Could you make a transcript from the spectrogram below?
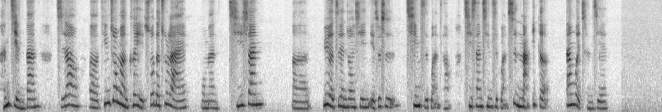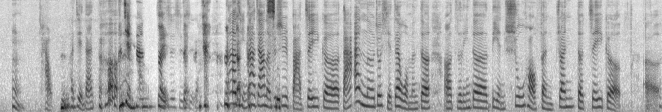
很简单，只要呃听众们可以说得出来，我们岐山呃育儿资源中心，也就是亲子馆哈，旗山亲子馆是哪一个单位承接？嗯。好，很简单，很简单，对，是是是是。那要请大家呢，就是把这一个答案呢，就写在我们的呃紫琳的脸书哈粉砖的这一个呃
